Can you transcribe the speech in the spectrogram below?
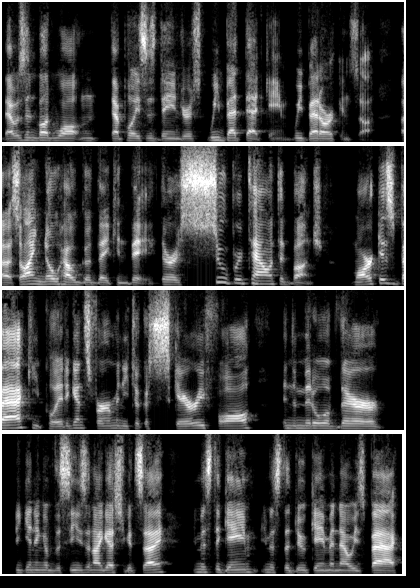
That was in Bud Walton. That place is dangerous. We bet that game. We bet Arkansas. Uh, so I know how good they can be. They're a super talented bunch. Mark is back. He played against Furman. He took a scary fall in the middle of their beginning of the season, I guess you could say. He missed a game. He missed the Duke game, and now he's back.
